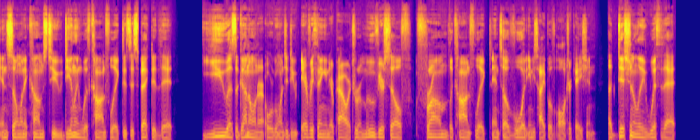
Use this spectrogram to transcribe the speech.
And so when it comes to dealing with conflict, it's expected that you as a gun owner are going to do everything in your power to remove yourself from the conflict and to avoid any type of altercation. Additionally, with that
